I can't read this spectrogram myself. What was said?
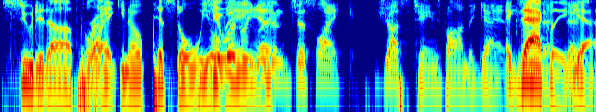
suited up Right. like you know pistol wielding. She wasn't like- isn't just like just James Bond again. Exactly, That- that, yeah.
